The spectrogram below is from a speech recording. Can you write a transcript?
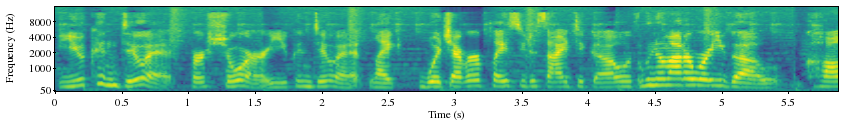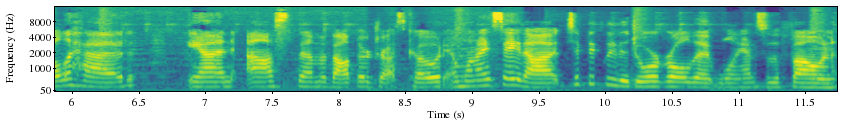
You can do it for sure. You can do it. Like, whichever place you decide to go, no matter where you go, call ahead and ask them about their dress code. And when I say that, typically the door girl that will answer the phone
